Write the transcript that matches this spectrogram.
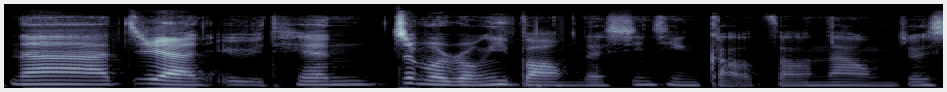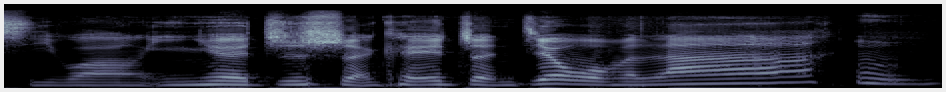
那既然雨天这么容易把我们的心情搞糟，那我们就希望音乐之神可以拯救我们啦。嗯，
